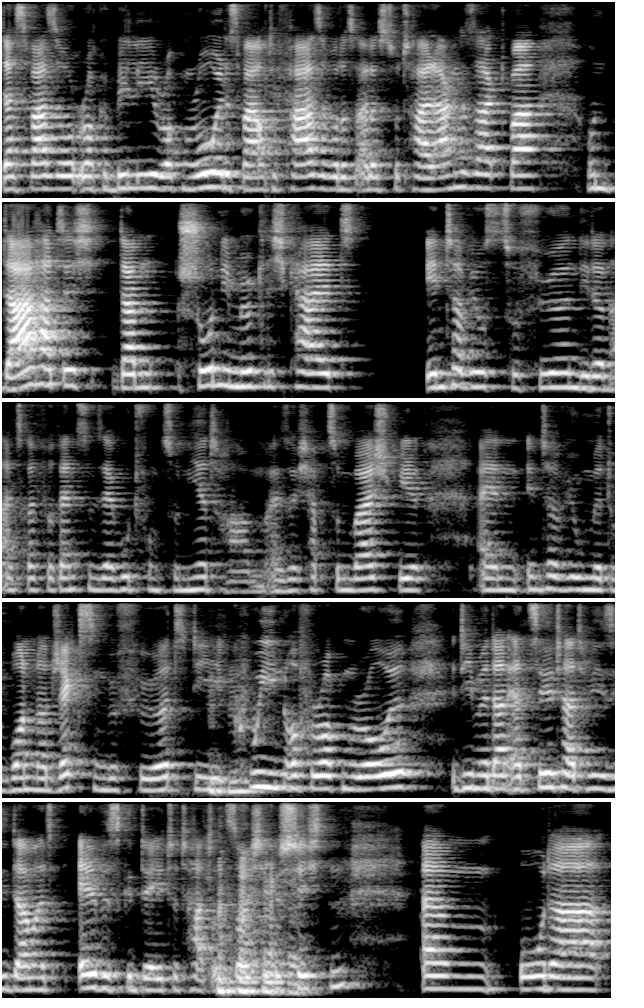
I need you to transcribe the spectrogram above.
Das war so Rockabilly, Rock'n'Roll. Das war auch die Phase, wo das alles total angesagt war. Und da hatte ich dann schon die Möglichkeit, Interviews zu führen, die dann als Referenzen sehr gut funktioniert haben. Also ich habe zum Beispiel ein Interview mit Wanda Jackson geführt, die mhm. Queen of Rock'n'Roll, die mir dann erzählt hat, wie sie damals Elvis gedatet hat und solche Geschichten. Ähm, oder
